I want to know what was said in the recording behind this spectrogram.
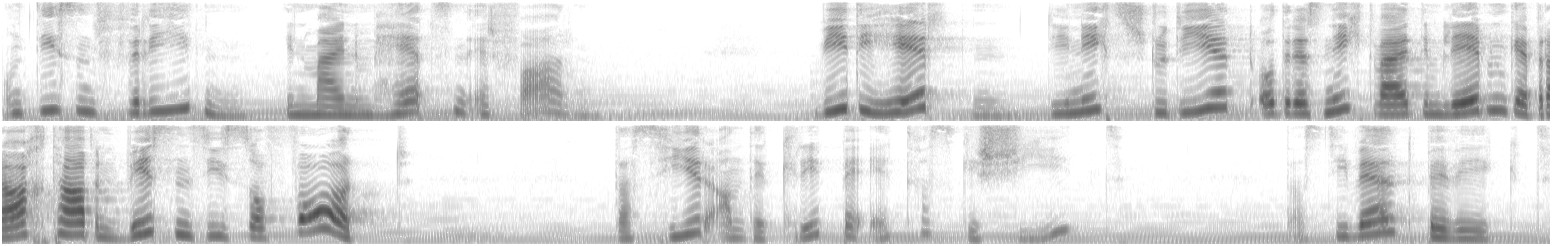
und diesen Frieden in meinem Herzen erfahren. Wie die Hirten, die nichts studiert oder es nicht weit im Leben gebracht haben, wissen sie sofort, dass hier an der Krippe etwas geschieht, das die Welt bewegt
